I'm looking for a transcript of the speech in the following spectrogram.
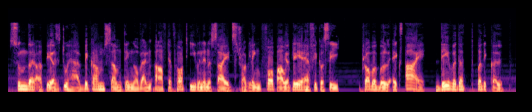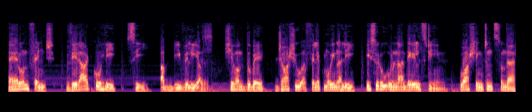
Sundar appears to have become something of an afterthought even in a side struggling for power play efficacy. Probable XI, Devdutt Padikkal, Aaron Finch, Virat Kohli, C. AB de Villiers, Shivam Dube, Joshua Philippe Moeen Ali, Isuru Steyn, Washington Sundar,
